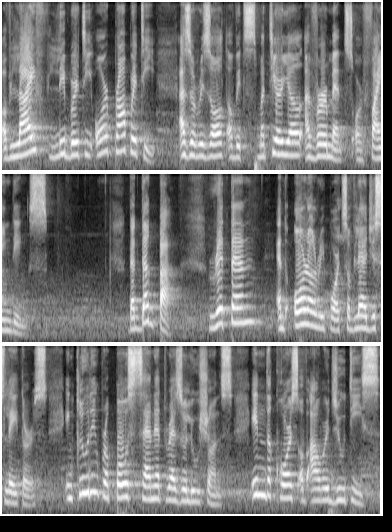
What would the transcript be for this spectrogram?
of life, liberty, or property as a result of its material averments or findings. Dagdag pa, written and oral reports of legislators, including proposed Senate resolutions in the course of our duties,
